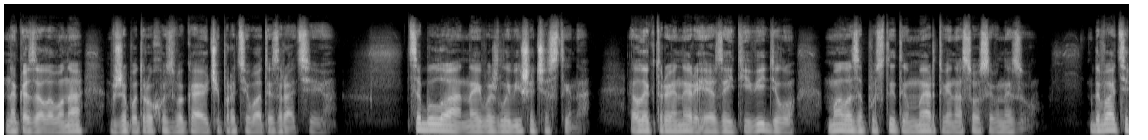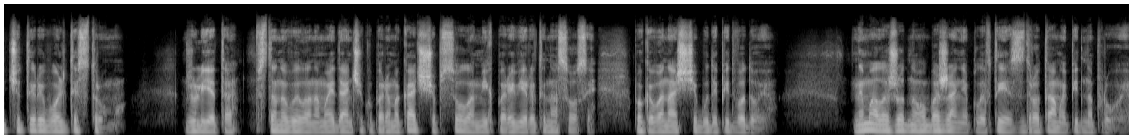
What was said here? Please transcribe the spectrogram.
наказала вона, вже потроху звикаючи працювати з рацією. Це була найважливіша частина. Електроенергія з it відділу мала запустити мертві насоси внизу. 24 вольти струму. Джульєта встановила на майданчику перемикач, щоб соло міг перевірити насоси, поки вона ще буде під водою. Не мала жодного бажання пливти з дротами під напругою.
